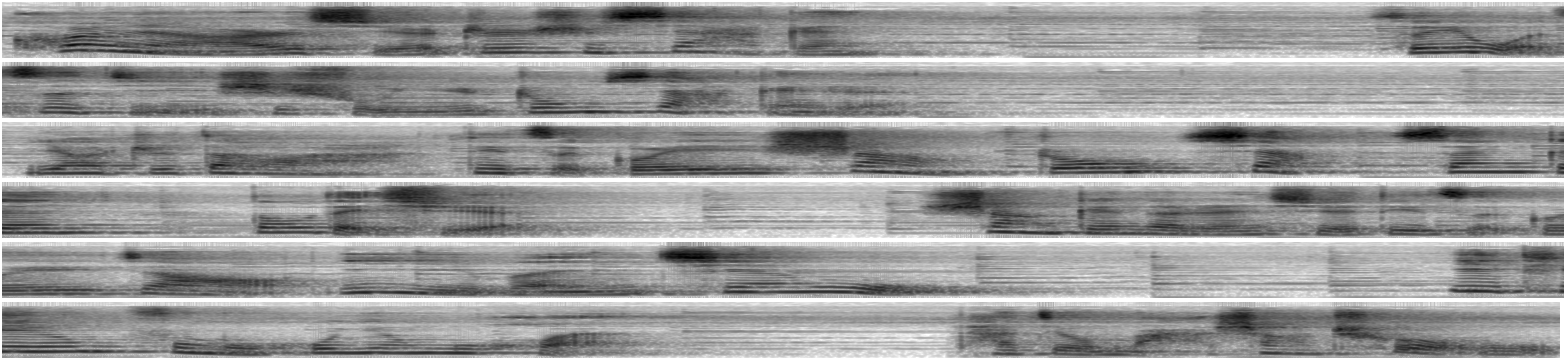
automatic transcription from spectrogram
困而学之是下根，所以我自己是属于中下根人。要知道啊，《弟子规》上、中、下三根都得学。上根的人学《弟子规》叫一闻千悟，一听父母呼应勿缓，他就马上彻悟。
